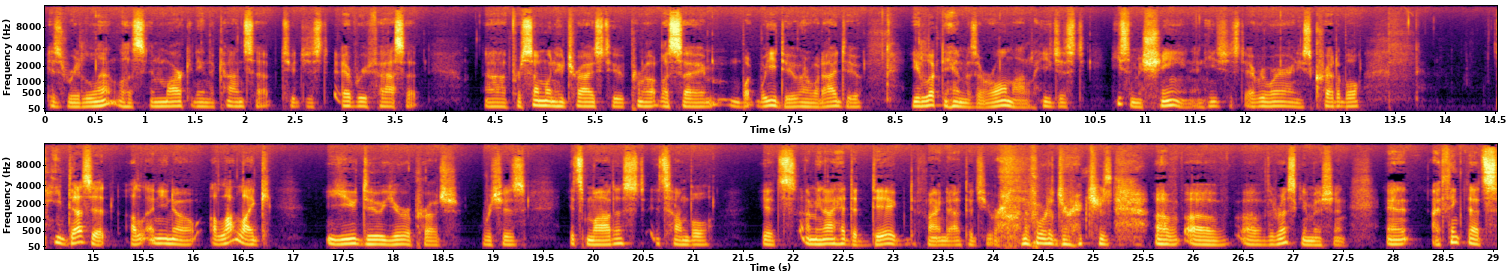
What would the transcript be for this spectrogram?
is relentless in marketing the concept to just every facet uh, for someone who tries to promote, let's say, what we do and what I do, you look to him as a role model. He just he's a machine, and he's just everywhere, and he's credible. He does it, you know, a lot like you do your approach, which is it's modest, it's humble. It's, I mean, I had to dig to find out that you were on the board of directors of, of, of the rescue mission. And I think that's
